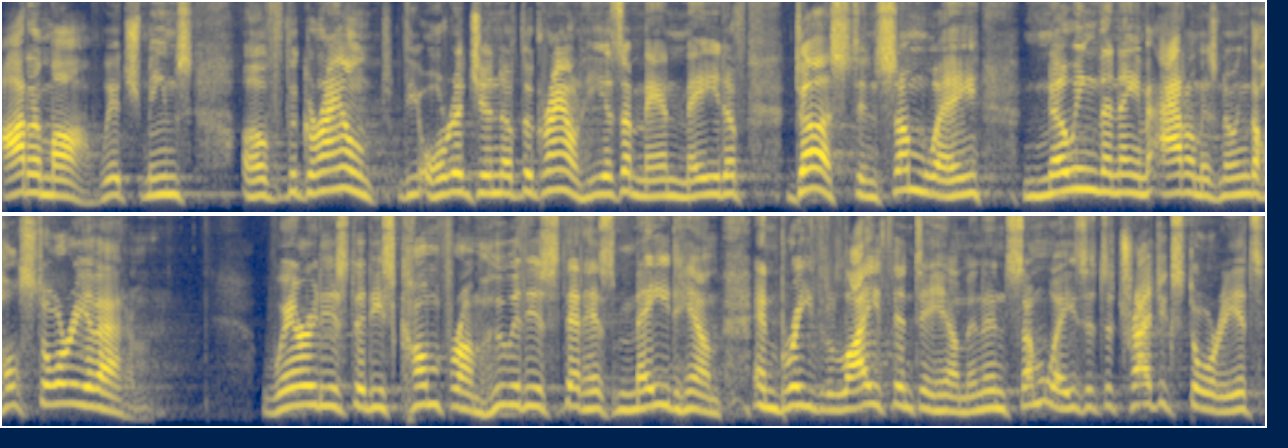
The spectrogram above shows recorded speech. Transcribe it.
Adamah, which means of the ground, the origin of the ground. He is a man made of dust. In some way, knowing the name Adam is knowing the whole story of Adam where it is that he's come from, who it is that has made him and breathed life into him. And in some ways, it's a tragic story. It's,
